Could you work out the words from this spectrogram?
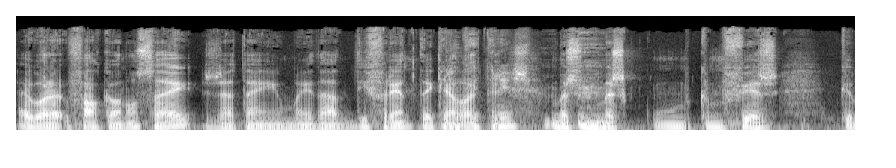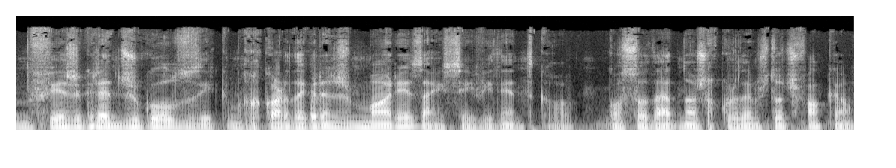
Agora, Falcão não sei, já tem uma idade diferente daquela que, mas, mas que me fez que me fez grandes golos e que me recorda grandes memórias, ah, isso é evidente que com saudade nós recordamos todos Falcão.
